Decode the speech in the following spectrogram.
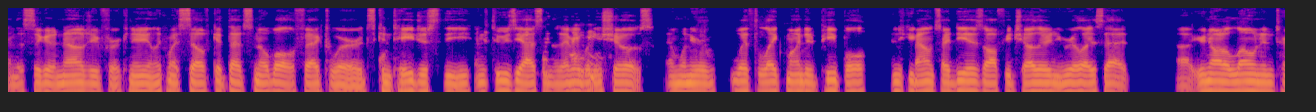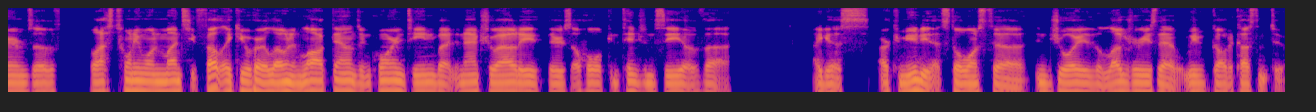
and this is a good analogy for a Canadian like myself, get that snowball effect where it's contagious, the enthusiasm that everybody shows. And when you're with like minded people and you can bounce ideas off each other and you realize that uh, you're not alone in terms of the last 21 months, you felt like you were alone in lockdowns and quarantine, but in actuality, there's a whole contingency of, uh, I guess, our community that still wants to enjoy the luxuries that we've got accustomed to.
